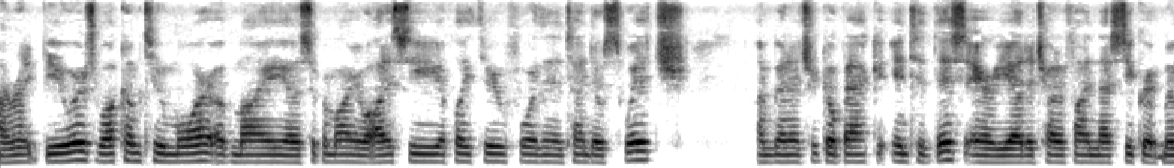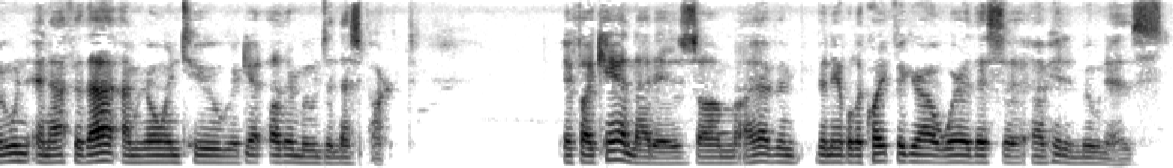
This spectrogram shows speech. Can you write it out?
Alright viewers, welcome to more of my uh, Super Mario Odyssey playthrough for the Nintendo Switch. I'm going to go back into this area to try to find that secret moon, and after that I'm going to get other moons in this part. If I can, that is. Um, I haven't been able to quite figure out where this uh, hidden moon is.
